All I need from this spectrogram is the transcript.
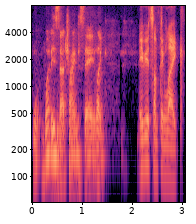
what is that trying to say like maybe it's something like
